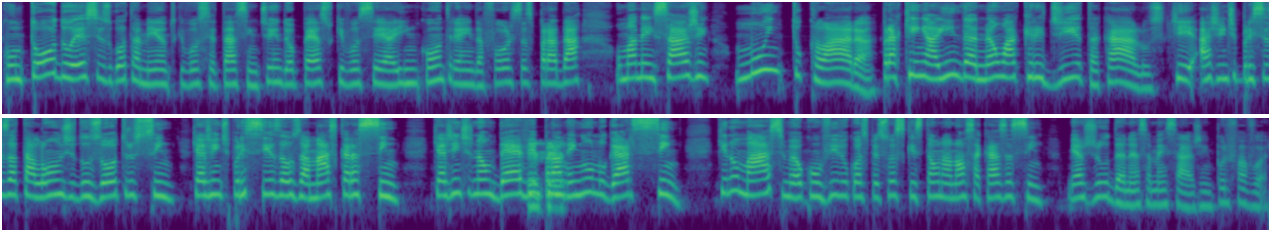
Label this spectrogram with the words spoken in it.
Com todo esse esgotamento que você está sentindo, eu peço que você aí encontre ainda forças para dar uma mensagem muito clara para quem ainda não acredita, Carlos, que a gente precisa estar tá longe dos outros, sim, que a gente precisa usar máscara, sim, que a gente não deve ir para nenhum lugar, sim, que no máximo é o convívio com as pessoas que estão na nossa casa, sim. Me ajuda nessa mensagem, por favor.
